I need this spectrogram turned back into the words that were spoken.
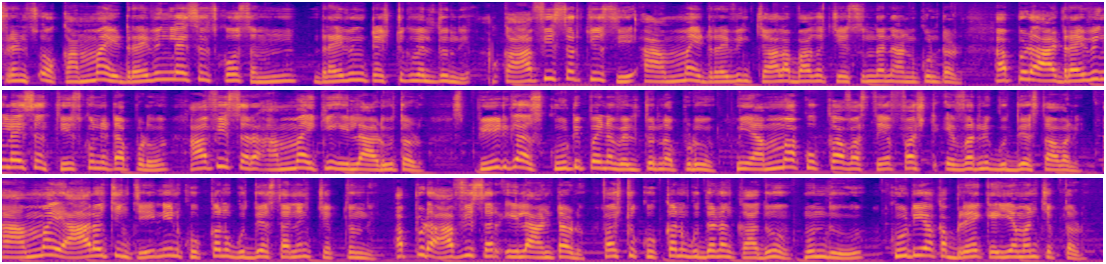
Friends ఒక అమ్మాయి driving licence కోసం డ్రైవింగ్ టెస్ట్కు వెళ్తుంది. ఒక ఆఫీసర్ చూసి ఆ అమ్మాయి డ్రైవింగ్ చాలా బాగా చేస్తుందని అనుకుంటాడు. అప్పుడు ఆ డ్రైవింగ్ లైసెన్స్ తీసుకునేటప్పుడు ఆఫీసర్ ఆ అమ్మాయికి ఇలా అడుగుతాడు. స్పీడ్గా స్కూటీ పైన వెళ్తున్నప్పుడు మీ అమ్మ కుక్క వస్తే ఫస్ట్ ఎవరిని గుద్దేస్తావని? ఆ అమ్మాయి ఆలోచించి నేను కుక్కను గుద్దేస్తానని చెప్తుంది. అప్పుడు ఆఫీసర్ ఇలా అంటాడు. ఫస్ట్ కుక్కను గుద్దడం కాదు ముందు స్కూటీ యొక్క బ్రేక్ వేయమని చెప్తాడు.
